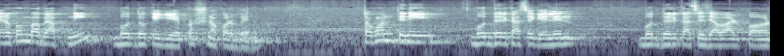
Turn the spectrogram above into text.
এরকমভাবে আপনি বৌদ্ধকে গিয়ে প্রশ্ন করবেন। তখন তিনি বৌদ্ধের কাছে গেলেন বৌদ্ধের কাছে যাওয়ার পর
